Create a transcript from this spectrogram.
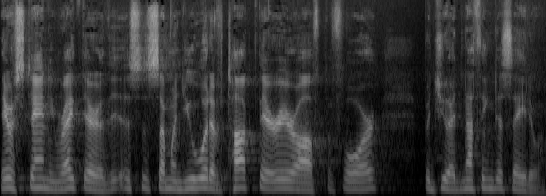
They were standing right there. This is someone you would have talked their ear off before, but you had nothing to say to them.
